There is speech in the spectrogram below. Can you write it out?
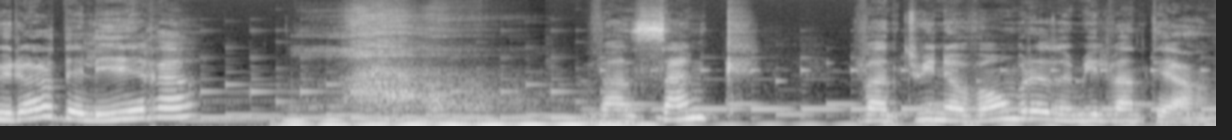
Fureur de lire 25-28 novembre 2021.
